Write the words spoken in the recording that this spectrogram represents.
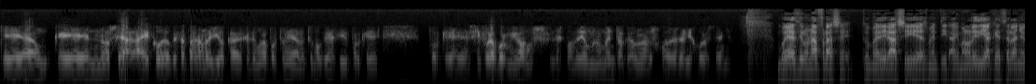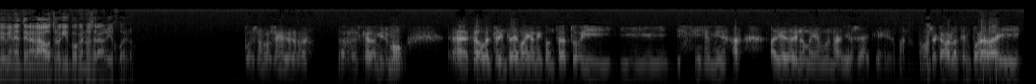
que aunque no se haga eco de lo que está pasando, yo cada vez que tengo una oportunidad lo tengo que decir porque porque si fuera por mí, vamos, les pondría un monumento a cada uno de los jugadores del Guijuelo este año. Voy a decir una frase, tú me dirás si es mentira. Y Manuel Díaz el año que viene entrenará a otro equipo que no será el Guijuelo. Pues no lo sé, de verdad. La verdad es que ahora mismo eh, acabo el 30 de mayo mi contrato y, y, y a mí a, a día de hoy no me llamó nadie, o sea que, bueno, vamos a acabar la temporada y,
